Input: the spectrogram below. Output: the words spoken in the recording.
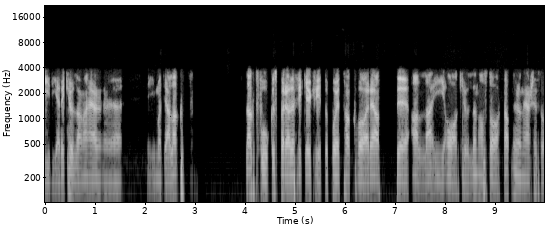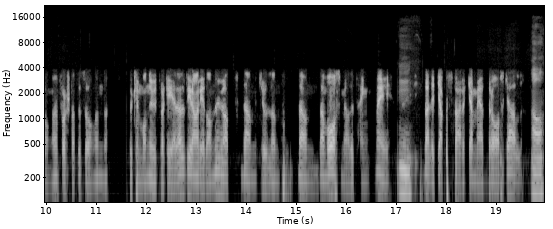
tidigare kullarna här nu. eh, I och med att jag har lagt, lagt fokus på det. Det fick jag ju kvitto på tack vare att eh, alla i A-kullen har startat nu den här säsongen, första säsongen. Så kan man utvärdera lite grann redan nu att den kullen, den, den var som jag hade tänkt mig. Mm. Väldigt jaktstarka med bra skall. Ja.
